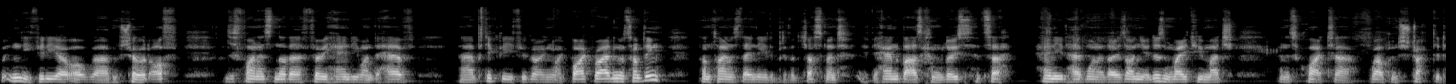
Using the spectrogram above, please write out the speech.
In the video, I'll um, show it off. I just find it's another very handy one to have, uh, particularly if you're going like bike riding or something. Sometimes they need a bit of adjustment. If the handlebars come loose, it's uh, handy to have one of those on you. It doesn't weigh too much, and it's quite uh, well constructed.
